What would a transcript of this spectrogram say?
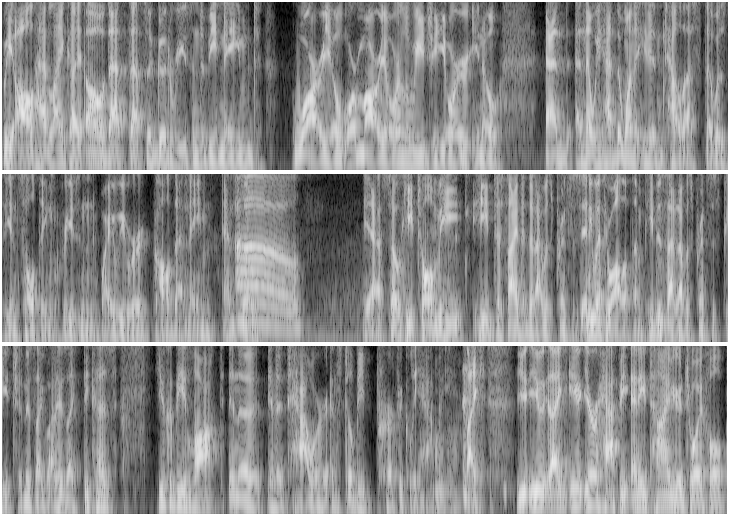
we all had like, a, oh, that's that's a good reason to be named Wario or Mario or Luigi or you know. And and then we had the one that he didn't tell us that was the insulting reason why we were called that name. And so Oh, yeah, so he told me he decided that I was Princess, and he went through all of them. He decided I was Princess Peach, and he's like, he was like, because you could be locked in a in a tower and still be perfectly happy. Uh-huh. Like you, you like you, you're happy anytime you're joyful.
